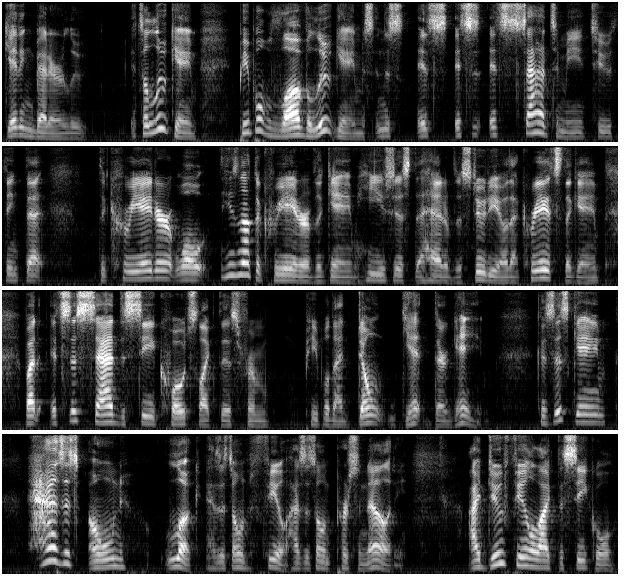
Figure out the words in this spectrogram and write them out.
getting better loot. It's a loot game. People love loot games and this it's it's it's sad to me to think that the creator, well, he's not the creator of the game. He's just the head of the studio that creates the game. But it's just sad to see quotes like this from people that don't get their game. Cuz this game has its own look, has its own feel, has its own personality. I do feel like the sequel,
